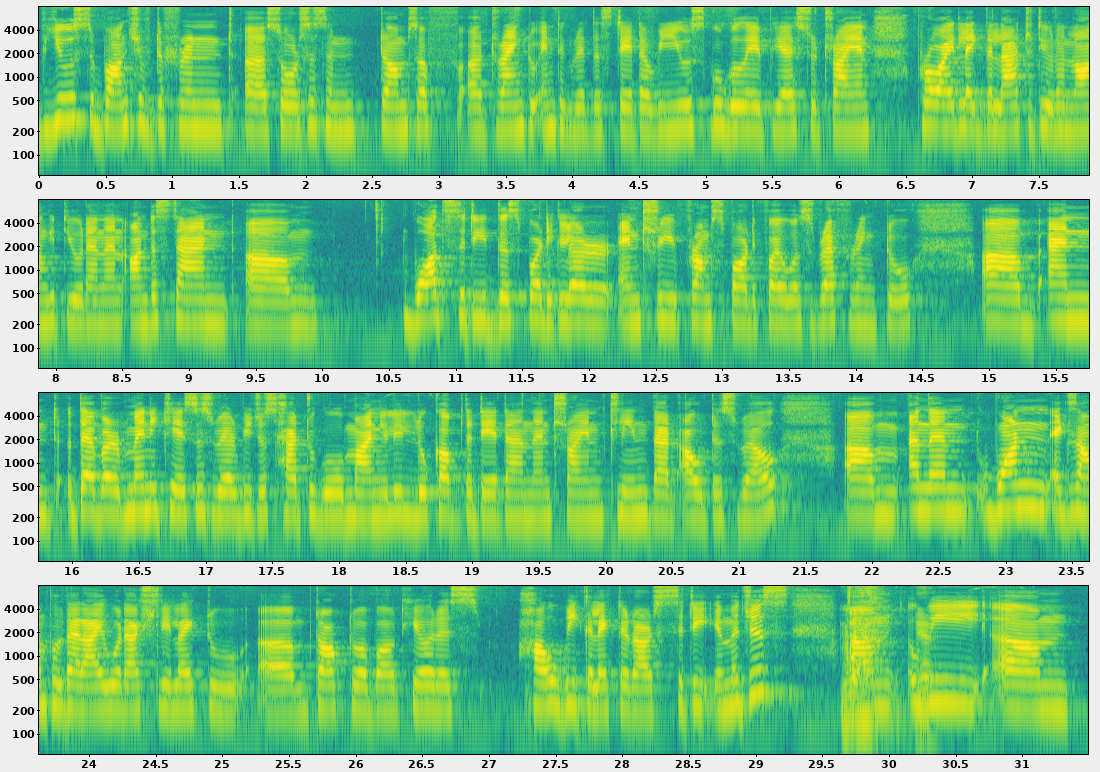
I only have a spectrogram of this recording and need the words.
used a bunch of different uh, sources in terms of uh, trying to integrate this data. We use Google APIs to try and provide like the latitude and longitude and then understand. Um, what city this particular entry from Spotify was referring to. Um, and there were many cases where we just had to go manually look up the data and then try and clean that out as well. Um, and then one example that I would actually like to um, talk to about here is how we collected our city images. Um, Yeah. We um,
